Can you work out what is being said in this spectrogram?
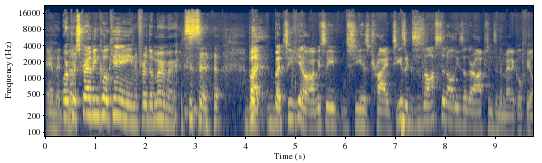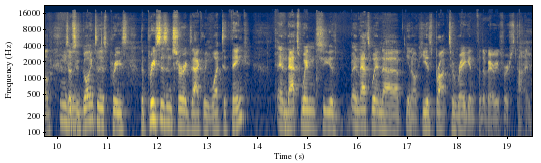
and that or does- prescribing cocaine for the murmurs But but she, you know, obviously she has tried. She's exhausted all these other options in the medical field. Mm-hmm. So she's going to this priest. The priest isn't sure exactly what to think, and that's when she is. And that's when uh, you know he is brought to Regan for the very first time.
